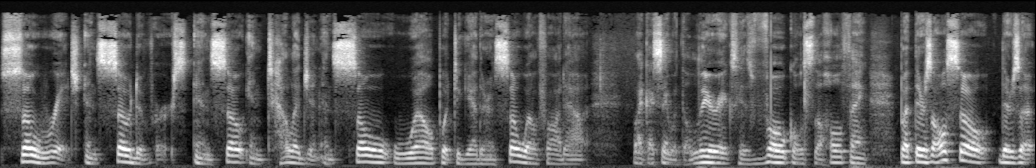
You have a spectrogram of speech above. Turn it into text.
so rich and so diverse and so intelligent and so well put together and so well thought out. Like I said, with the lyrics, his vocals, the whole thing but there's also there's a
